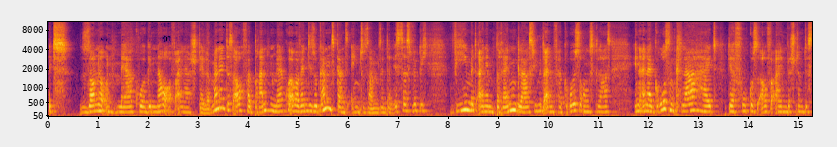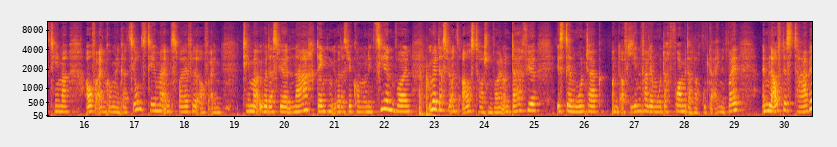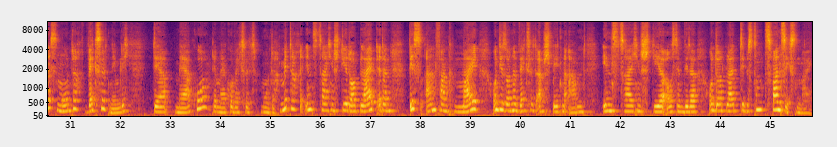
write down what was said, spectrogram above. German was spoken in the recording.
mit Sonne und Merkur genau auf einer Stelle. Man nennt es auch verbrannten Merkur, aber wenn die so ganz, ganz eng zusammen sind, dann ist das wirklich wie mit einem Brennglas, wie mit einem Vergrößerungsglas in einer großen Klarheit der Fokus auf ein bestimmtes Thema, auf ein Kommunikationsthema im Zweifel, auf ein Thema, über das wir nachdenken, über das wir kommunizieren wollen, über das wir uns austauschen wollen. Und dafür ist der Montag und auf jeden Fall der Montagvormittag noch gut geeignet, weil im Lauf des Tages, Montag, wechselt nämlich der Merkur. Der Merkur wechselt Montagmittag ins Zeichen Stier. Dort bleibt er dann bis Anfang Mai und die Sonne wechselt am späten Abend ins Zeichen Stier aus dem Widder und dort bleibt sie bis zum 20. Mai.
